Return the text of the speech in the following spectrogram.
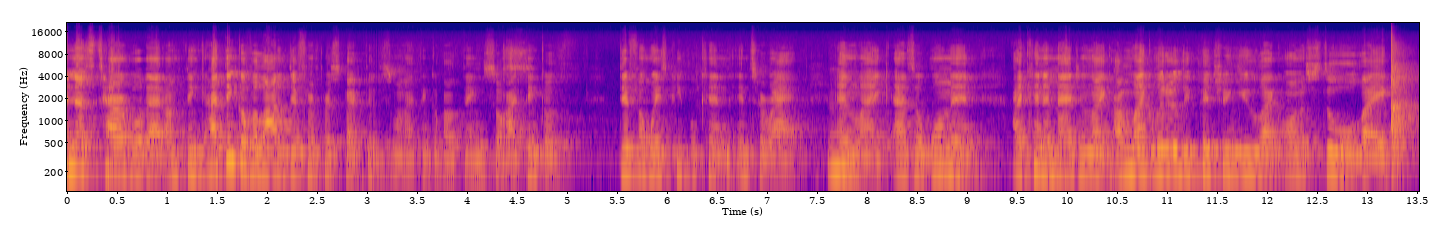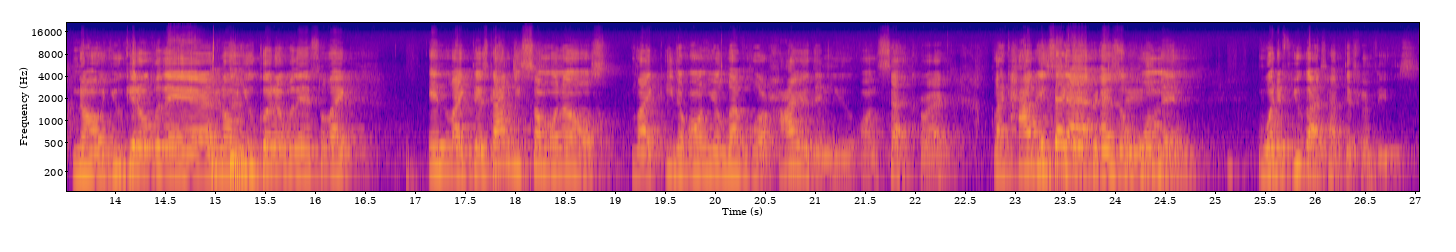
And that's terrible. That I'm think. I think of a lot of different perspectives when I think about things. So I think of different ways people can interact. Mm-hmm. And like as a woman, I can imagine like I'm like literally picturing you like on a stool. Like no, you get over there. No, you get over there. So like, in like, there's got to be someone else like either on your level or higher than you on set. Correct? Like how does that as a woman? What if you guys have different views?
